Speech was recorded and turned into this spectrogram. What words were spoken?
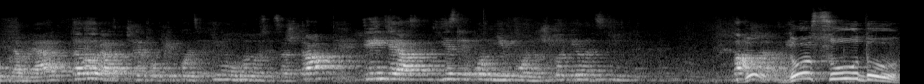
уведомляют, второй раз человеку приходится, ему выносится штраф, третий раз, если он не понял, что делать с ним? Ваш До, ответ. до суду.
